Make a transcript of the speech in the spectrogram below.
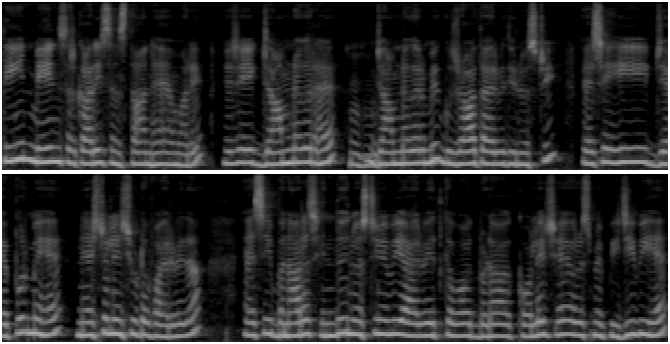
तीन मेन सरकारी संस्थान है हमारे जैसे एक जामनगर है जामनगर में गुजरात आयुर्वेद यूनिवर्सिटी ऐसे ही जयपुर में है नेशनल इंस्टीट्यूट ऑफ़ आयुर्वेदा ऐसे ही बनारस हिंदू यूनिवर्सिटी में भी आयुर्वेद का बहुत बड़ा कॉलेज है और इसमें पीजी भी है।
